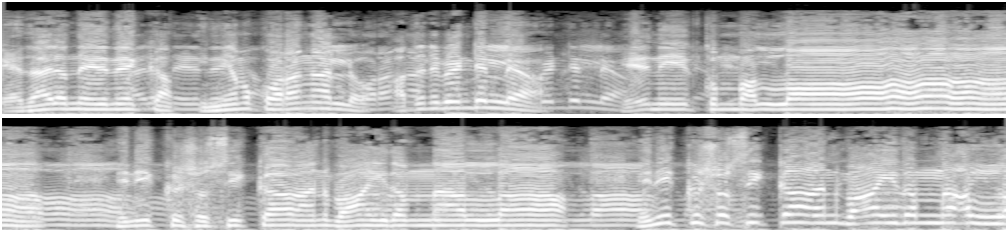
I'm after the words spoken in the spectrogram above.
ഏതായാലും ഒന്ന് എഴുന്നേക്കാം ഇനി നമുക്ക് ഉറങ്ങാമല്ലോ അതിനു വേണ്ടിയല്ല. എഴുന്നേക്കുമ്പോ അല്ലാ എനിക്ക് ശ്വസിക്കാൻ വായുതം അല്ല എനിക്ക് ശ്വസിക്കാൻ വായുതം അല്ല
